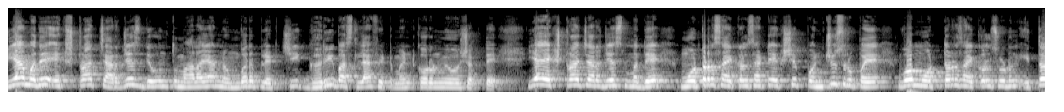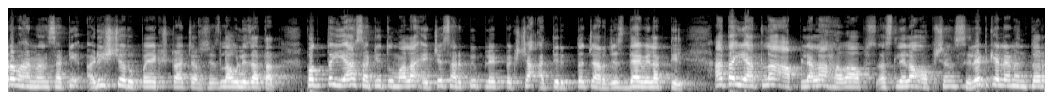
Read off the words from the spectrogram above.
यामध्ये एक्स्ट्रा चार्जेस देऊन तुम्हाला या नंबर प्लेटची घरी बसल्या फिटमेंट करून मिळू शकते. या एक्स्ट्रा चार्जेसमध्ये मोटरसायकलसाठी एकशे पंचवीस रुपये व मोटरसायकल सोडून इतर वाहनांसाठी अडीचशे रुपये एक्स्ट्रा चार्जेस लावले जातात. फक्त यासाठी तुम्हाला एच एस आर पी प्लेटपेक्षा अतिरिक्त चार्जेस द्यावे लागतील. आता यातला आपल्याला हवा असलेला ऑप्शन सिलेक्ट केल्यानंतर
